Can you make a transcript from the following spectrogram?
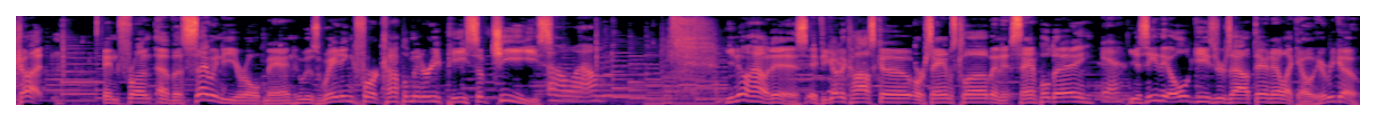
cut in front of a 70 year old man who is waiting for a complimentary piece of cheese. Oh wow. You know how it is. If you go to Costco or Sam's Club and it's sample day, Yeah. you see the old geezers out there and they're like, oh, here we go.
